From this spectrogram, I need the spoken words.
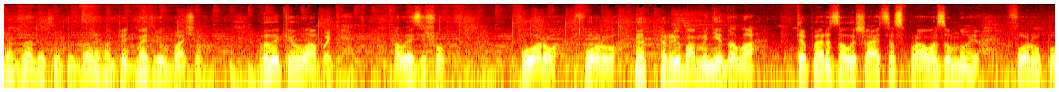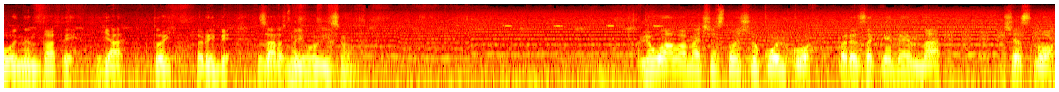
на жаль, ось під берегом 5 метрів бачив. Великий лапоть, але зійшов. Фору, фору риба мені дала. Тепер залишається справа за мною. Фору повинен дати я той рибі. Зараз ми його візьмемо. Клювала на чесночну кульку, перезакидаємо на чеснок.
